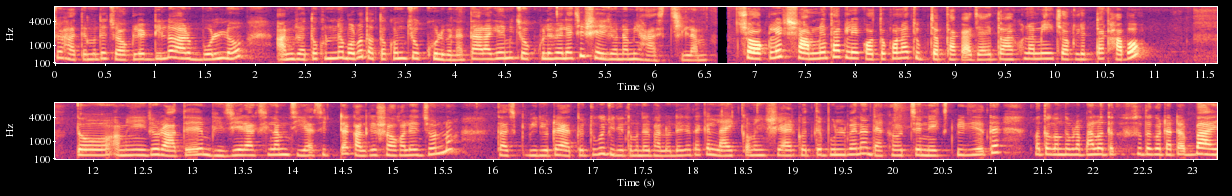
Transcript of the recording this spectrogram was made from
যে হাতের মধ্যে চকলেট দিল আর বলল, আমি যতক্ষণ না বলব ততক্ষণ চোখ খুলবে না। তার আগে আমি চোখ খুলে ফেলেছি, সেই জন্য আমি হাসছিলাম। চকলেট সামনে থাকলে কতক্ষণ আর চুপচাপ থাকা যায়? তো এখন আমি এই চকলেটটা খাব। তো আমি এই যে রাতে ভিজিয়ে রাখছিলাম চিয়া সিডটা কালকে সকালের জন্য। তো আজকে ভিডিওটা এতটুকু। যদি তোমাদের ভালো লেগে থাকে লাইক কমেন্ট শেয়ার করতে ভুলবে না। দেখা হচ্ছে নেক্সট ভিডিওতে ততক্ষণ তোমরা ভালো থেকো, সুস্থ থেকো, টাটা বাই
